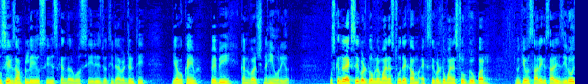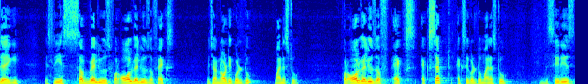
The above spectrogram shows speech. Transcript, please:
دوسری ایگزامپل لی اس سیریز کے اندر وہ سیریز جو تھی ڈائیورجنٹ تھی یا وہ کہیں پہ بھی کنورج نہیں ہو رہی ہوتی اس کے اندر ایکس ایگل ٹو ہم نے مائنس ٹو دیکھا x equal to minus two کے اوپر کیونکہ وہ ساری کی ساری زیرو جائے گی اس لیے سب values for all values of x which are not equal to minus two for all values of x except x equal to minus two the series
